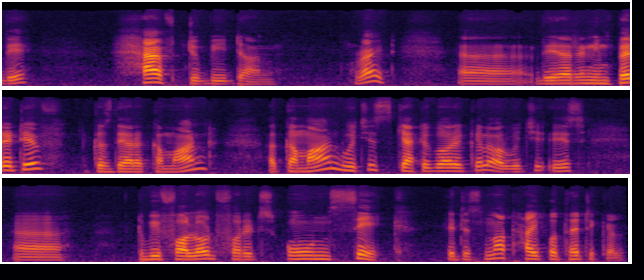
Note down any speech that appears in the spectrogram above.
they have to be done right. Uh, they are an imperative because they are a command, a command which is categorical or which is uh, to be followed for its own sake. It is not hypothetical,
